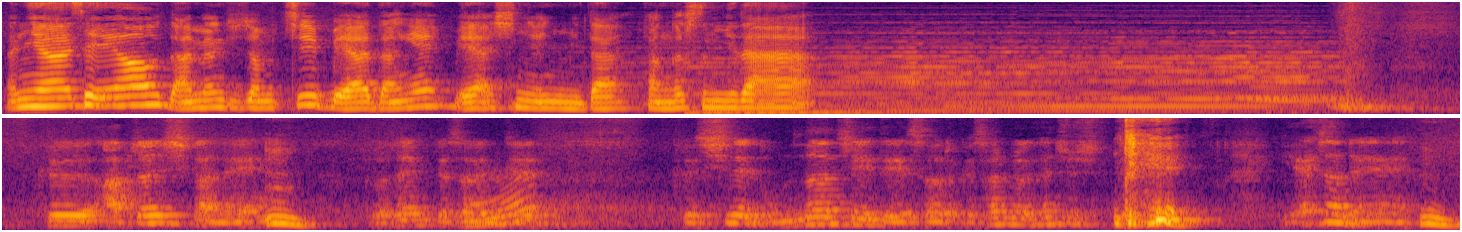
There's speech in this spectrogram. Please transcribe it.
안녕하세요. 남양주점집 매화당의 매화신년입니다. 반갑습니다. 그 앞전 시간에 음. 그 선생님께서 이제 그 신의 높낮이에 대해서 이렇게 설명해 주실 네. 때 예전에 음.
